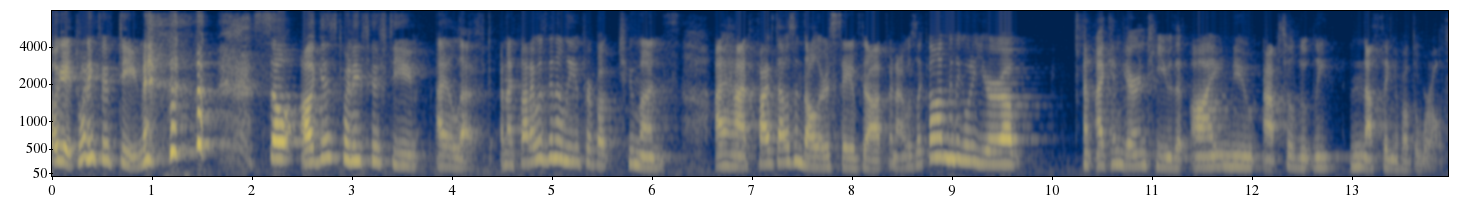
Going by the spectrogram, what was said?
okay 2015 so august 2015 i left and i thought i was going to leave for about two months. I had $5000 saved up and i was like oh i'm going to go to europe and i can guarantee you that i knew absolutely nothing about the world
